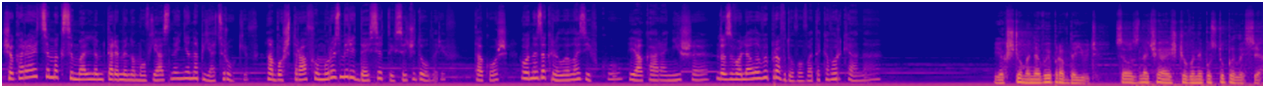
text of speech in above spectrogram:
що карається максимальним терміном ув'язнення на 5 років або штрафом у розмірі 10 тисяч доларів. Також вони закрили лазівку, яка раніше дозволяла виправдовувати Каворкяна. Якщо мене виправдають, це означає, що вони поступилися.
